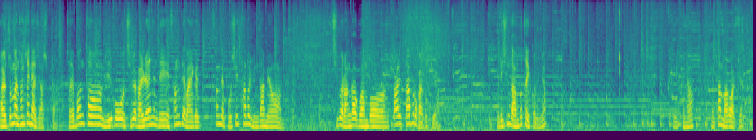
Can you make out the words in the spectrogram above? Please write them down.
아 좀만 천천히 하지 아쉽다. 자 이번 턴 밀고 집에 가려 했는데 상대 만약에 상대 보시 탑을 민다면 집을 안 가고 한번 딸, 탑으로 가볼게요. 리신도 안 붙어 있거든요. 그냥 그냥 탑 바로 갈게요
